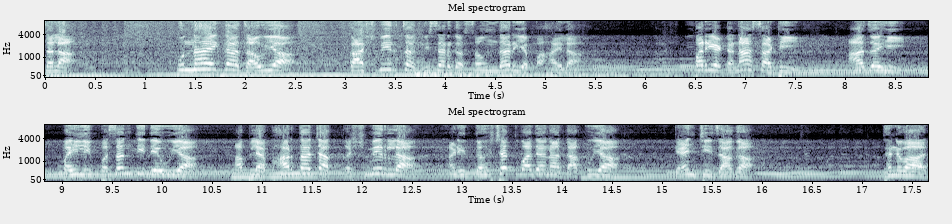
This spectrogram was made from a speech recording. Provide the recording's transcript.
चला पुन्हा एकदा जाऊया काश्मीरचं निसर्ग सौंदर्य पाहायला. पर्यटनासाठी आजही पहिली पसंती देऊया आपल्या भारताच्या काश्मीरला आणि दहशतवाद्यांना दाखवूया त्यांची जागा. धन्यवाद.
